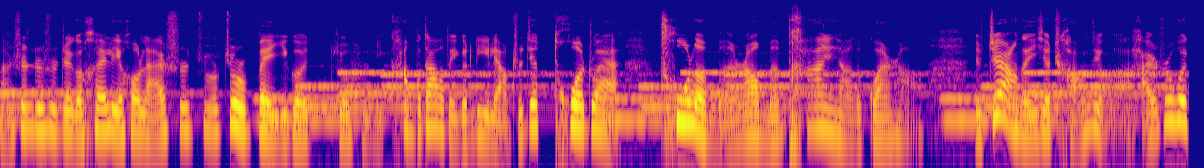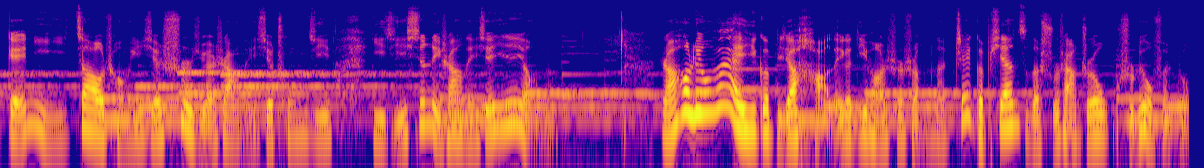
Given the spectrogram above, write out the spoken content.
啊，甚至是这个黑里后来是就就是被一个就是你看不到的一个力量，直接拖拽出了门，然后门啪一下子关上，就这样的一些场景啊，还是会给你造成一些视觉上的一些冲击，以及心理上的一些阴影的。然后另外一个比较好的一个地方是什么呢？这个片子的时长只有五十六分钟。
